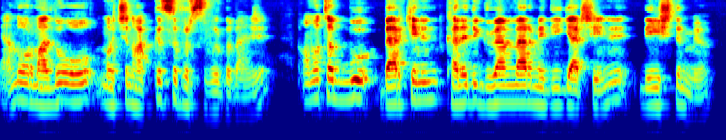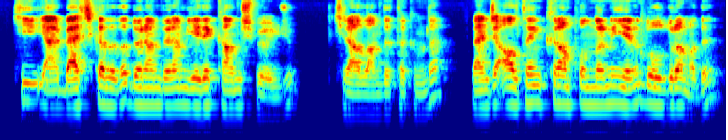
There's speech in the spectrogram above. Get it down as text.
Yani normalde o maçın hakkı 0-0'dı bence. Ama tabii bu Berke'nin kalede güven vermediği gerçeğini değiştirmiyor. Ki yani Belçika'da da dönem dönem yedek kalmış bir oyuncu. Kiralandığı takımda. Bence Altay'ın kramponlarının yerini dolduramadı.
